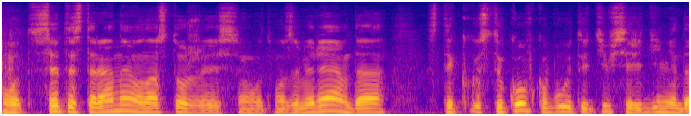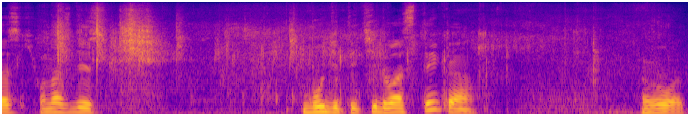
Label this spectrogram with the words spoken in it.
Вот, с этой стороны у нас тоже, если вот мы замеряем, да, стык, стыковка будет идти в середине доски. У нас здесь будет идти два стыка. Вот.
